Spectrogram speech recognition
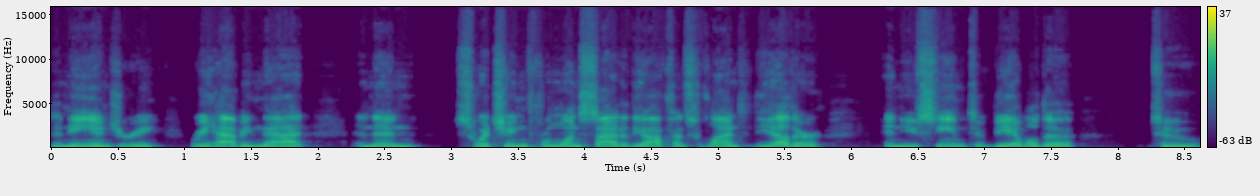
the knee injury, rehabbing that, and then switching from one side of the offensive line to the other and you seem to be able to to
